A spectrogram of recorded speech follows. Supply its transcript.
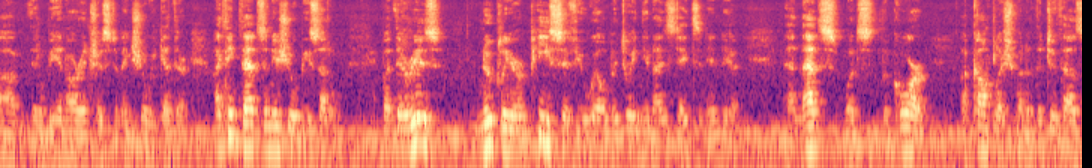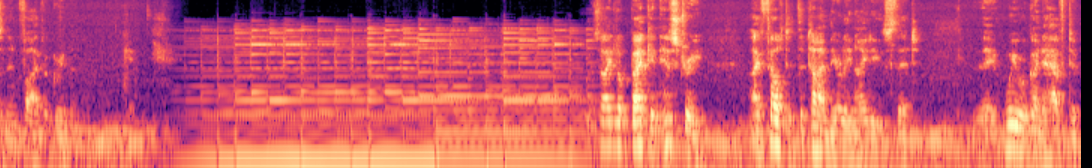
Um, it'll be in our interest to make sure we get there. I think that's an issue will be settled. But there is nuclear peace, if you will, between the United States and India. And that's what's the core accomplishment of the 2005 agreement. As I look back in history, I felt at the time, the early 90s, that they, we were going to have to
